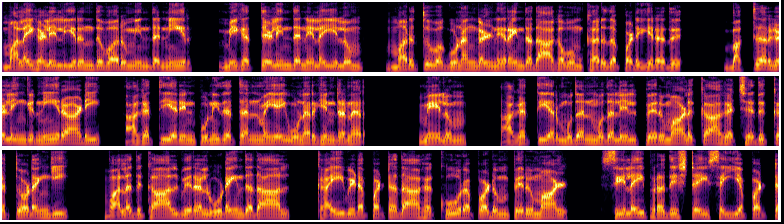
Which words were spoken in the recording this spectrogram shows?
மலைகளில் இருந்து வரும் இந்த நீர் மிகத் தெளிந்த நிலையிலும் மருத்துவ குணங்கள் நிறைந்ததாகவும் கருதப்படுகிறது. பக்தர்கள் இங்கு நீராடி அகத்தியரின் புனிதத்தன்மையை உணர்கின்றனர். மேலும் அகத்தியர் முதன் முதலில் பெருமாளுக்காக செதுக்கத் தொடங்கி வலது கால் விரல் உடைந்ததால் கைவிடப்பட்டதாக கூறப்படும் பெருமாள் சிலை பிரதிஷ்டை செய்யப்பட்ட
